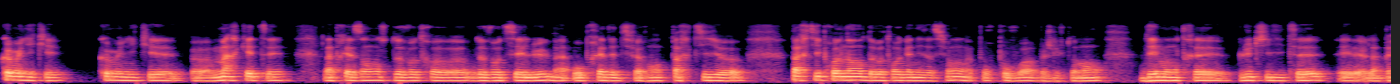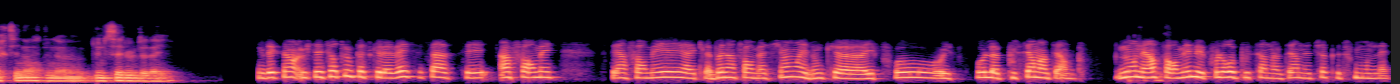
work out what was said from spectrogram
communiquer, communiquer, euh, marketer la présence de votre, de votre cellule ben, auprès des différentes parties, euh, parties prenantes de votre organisation pour pouvoir ben, justement démontrer l'utilité et la pertinence d'une cellule de veille. Exactement. C'est surtout parce que la veille, c'est ça, c'est informer. C'est informer avec la bonne information et donc euh, il, faut, il faut la pousser en interne. Nous, on est informés, mais il faut le repousser en interne et être sûr que tout le monde l'est.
